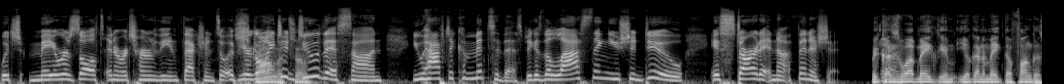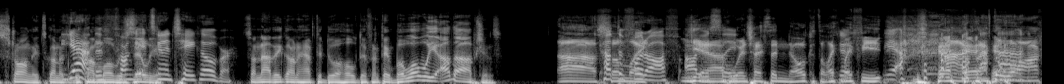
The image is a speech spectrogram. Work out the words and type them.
which may result in a return of the infection. So if you're going to Stronger, too. do this, son, you have to commit to this because the last thing you should do is start it and not finish it. Because what makes you're going to make the fungus strong. It's going to Yeah, become the more fungus resilient. it's going to take over. so now they're going to have to do a whole different thing. But what were your other options? Uh, Cut the foot like- off, obviously. Yeah, which I said no because I like my feet. Yeah. I have to walk.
